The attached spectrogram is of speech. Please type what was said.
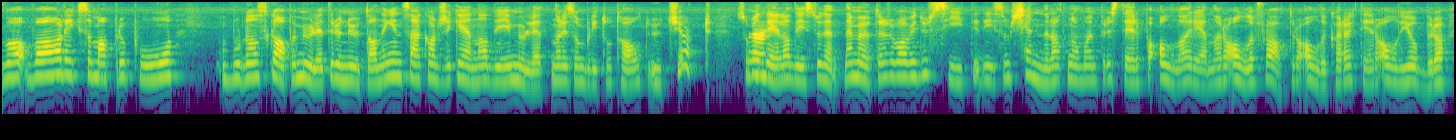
Hva, hva, liksom Apropos hvordan skape muligheter under utdanningen, så er kanskje ikke en av de mulighetene å liksom bli totalt utkjørt. Som en del av de studentene jeg møter. Så hva vil du si til de som kjenner at nå må en prestere på alle arenaer og alle flater og alle karakterer og alle jobber? og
